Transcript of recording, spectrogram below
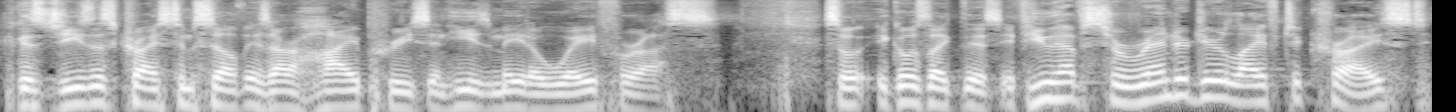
Because Jesus Christ Himself is our high priest and He has made a way for us. So it goes like this If you have surrendered your life to Christ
